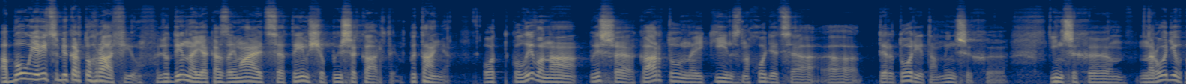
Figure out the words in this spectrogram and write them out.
Або уявіть собі картографію. Людина, яка займається тим, що пише карти. Питання. От коли вона пише карту, на якій знаходяться е, території там, інших, е, інших е, народів,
